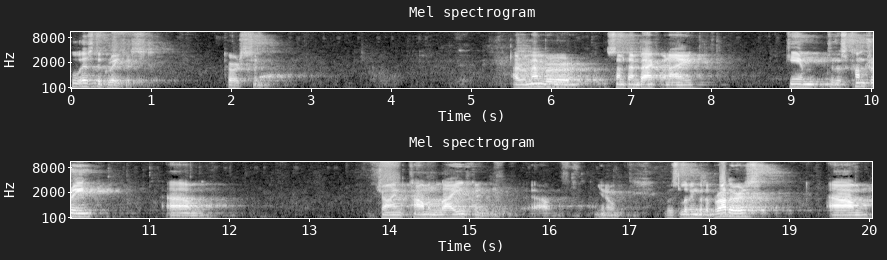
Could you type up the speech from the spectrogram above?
Who is the greatest person? I remember sometime back when I came to this country, um, joined common life, and um, you know was living with the brothers. Um,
